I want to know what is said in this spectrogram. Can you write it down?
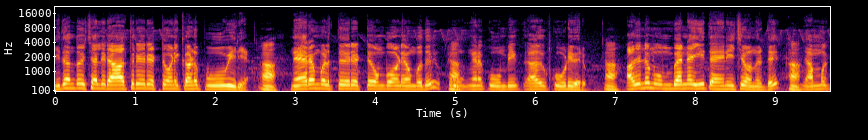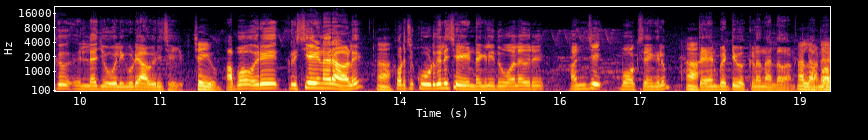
ഇതെന്താ വെച്ചാൽ രാത്രി ഒരു എട്ട് മണിക്കാണ് പൂ വിരിയ. ആ. നേരം വെളുത്ത് ഒരു എട്ട് ഒമ്പത് മണി ഒമ്പത് ഇങ്ങനെ കൂമ്പി അത് കൂടി വരും. അതിന്റെ മുമ്പ് തന്നെ ഈ തേനീച്ച വന്നിട്ട് നമുക്ക് എല്ലാ ജോലിയും കൂടി അവർ ചെയ്യും. ചെയ്യും. അപ്പോൾ ഒരു കൃഷി ചെയ്യുന്ന ഒരാൾ കുറച്ച് കൂടുതൽ ചെയ്യുന്നുണ്ടെങ്കിൽ ഇതുപോലെ ഒരു അഞ്ച് ബോക്സെങ്കിലും തേൻ പെട്ടി വെക്കുന്നത് നല്ലതാണ്. അപ്പോൾ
